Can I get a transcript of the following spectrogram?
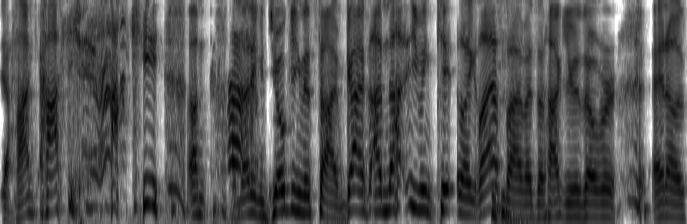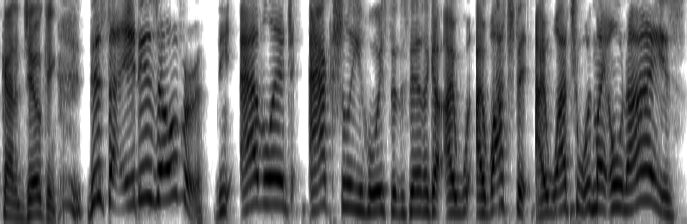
yeah. Hockey, hockey, hockey. I'm, I'm not even joking this time, guys. I'm not even kidding. Like last time, I said hockey was over, and I was kind of joking. This time, it is over. The Avalanche actually hoisted the Stanley Cup. I, I watched it. I watched it with my own eyes.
